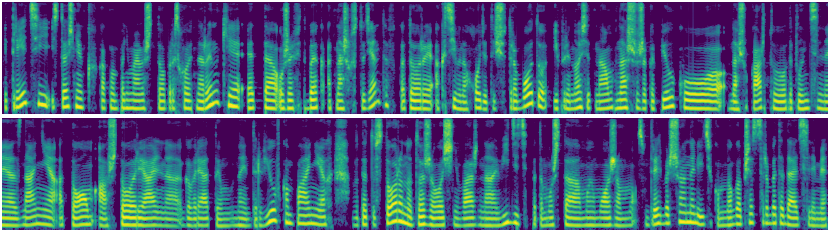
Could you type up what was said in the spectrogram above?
И третий источник, как мы понимаем, что происходит на рынке, это уже фидбэк от наших студентов, которые активно ходят, ищут работу и приносят нам в нашу же копилку, в нашу карту дополнительные знания о том, а что реально говорят им на интервью в компаниях. Вот эту сторону тоже очень важно видеть, потому что мы можем смотреть большую аналитику, много общаться с работодателями,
